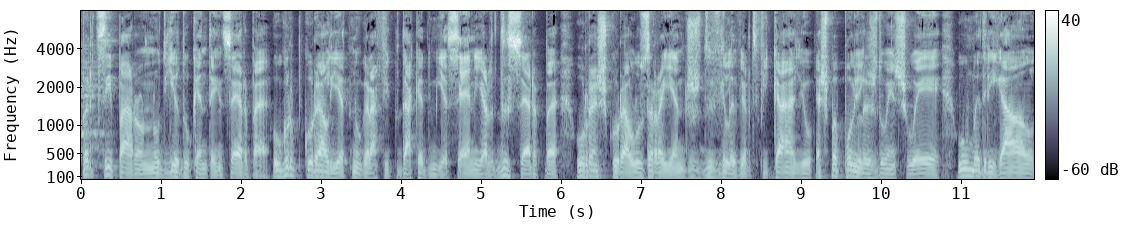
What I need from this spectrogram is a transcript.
Participaram no Dia do Canto em Serpa o Grupo Coral e Etnográfico da Academia Sénior de Serpa, o Rancho Coral Os Arraiandos de Vila Verde Ficalho, as Papoilas do Enxoé, o Madrigal,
